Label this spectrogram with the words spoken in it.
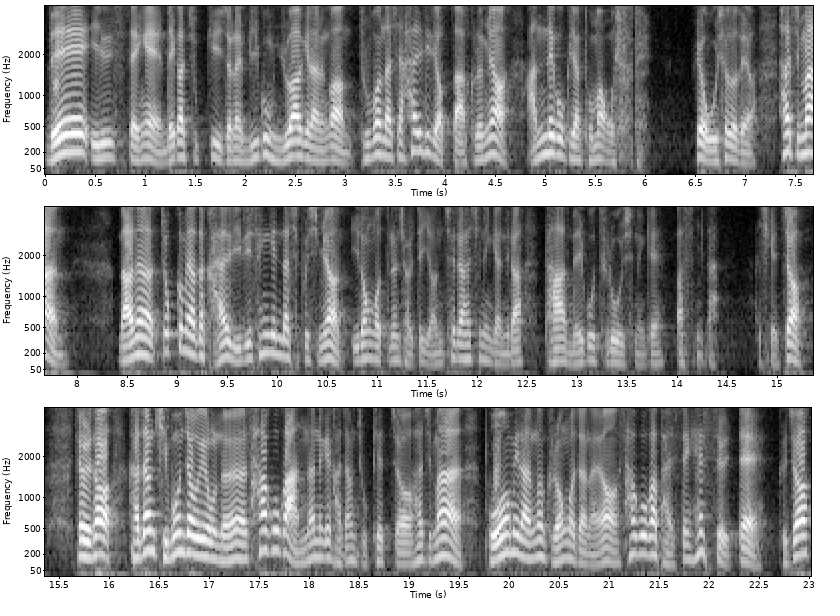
내 일생에 내가 죽기 이전에 미국 유학이라는 건 두 번 다시 할 일이 없다. 그러면 안 내고 그냥 도망 오셔도 돼. 그냥 오셔도 돼요. 하지만 나는 조금이라도 갈 일이 생긴다 싶으시면 이런 것들은 절대 연체를 하시는 게 아니라 다 내고 들어오시는 게 맞습니다. 아시겠죠? 자, 그래서 가장 기본적으로는 사고가 안 나는 게 가장 좋겠죠. 하지만 보험이라는 건 그런 거잖아요. 사고가 발생했을 때, 그죠?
